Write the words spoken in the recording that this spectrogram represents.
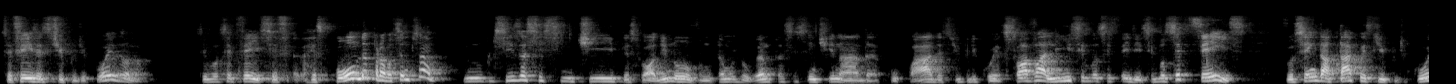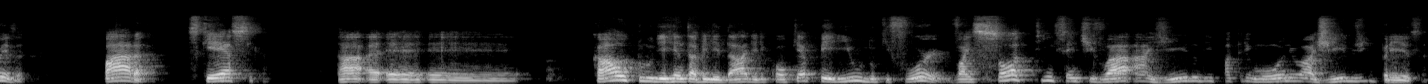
Você fez esse tipo de coisa ou não? Se você fez, você responda para você, não precisa, não precisa se sentir, pessoal, de novo, não estamos julgando para se sentir nada, culpado, esse tipo de coisa. Só avalie se você fez isso. Se você fez, se você ainda está com esse tipo de coisa, para, esquece. Tá? É, é, é, cálculo de rentabilidade de qualquer período que for vai só te incentivar a giro de patrimônio, a giro de empresa.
